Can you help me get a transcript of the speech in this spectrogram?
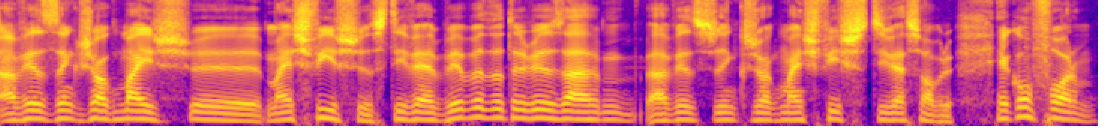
há vezes em que jogo mais, eh, mais fixe se estiver bêbado, outras vezes há, há vezes em que jogo mais fixe se estiver sóbrio. É conforme.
